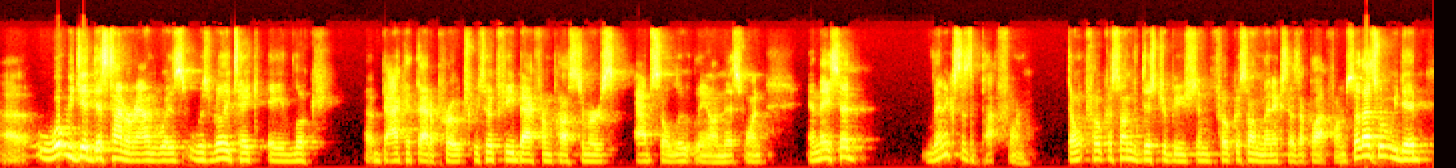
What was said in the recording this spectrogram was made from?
Uh, what we did this time around was, was really take a look uh, back at that approach. We took feedback from customers absolutely on this one. And they said, Linux is a platform. Don't focus on the distribution, focus on Linux as a platform. So that's what we did.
